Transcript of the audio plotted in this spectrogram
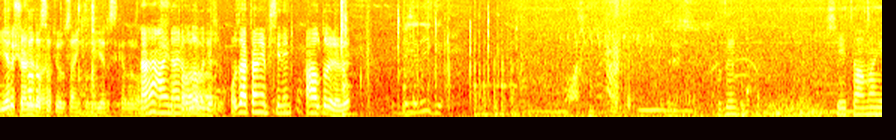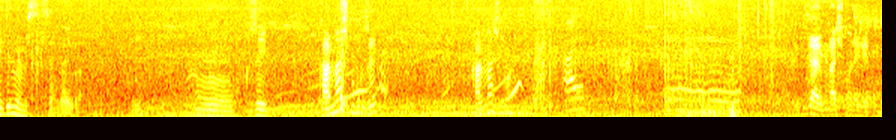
Bir ara Türklerde şufa de da var. satıyordu sanki bunun yarısı kadar olan. Ha, aynen aynen Şufa da olabilir. O zaten hepsinin aldı öyle bir. Kuzey şeyi tamamen yedirmemişsin sen galiba. Ee, Kuzey. Karnı aç mı Kuzey? Karnı aç mı? Hayır. Güzel bir marshmallow yapayım.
